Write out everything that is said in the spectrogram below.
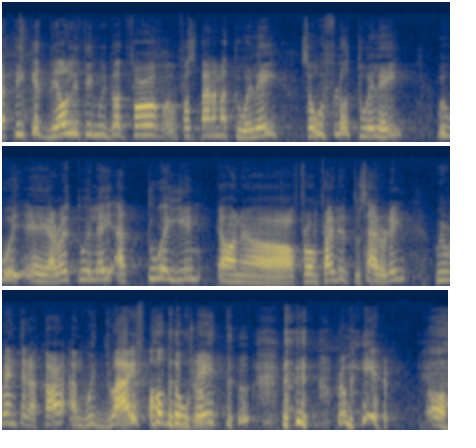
a ticket. The only thing we got for was Panama to LA. So we flew to LA we would uh, arrive to LA at 2 a.m. on uh, from Friday to Saturday. We rented a car and we drive all the way to, from here. Oh.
